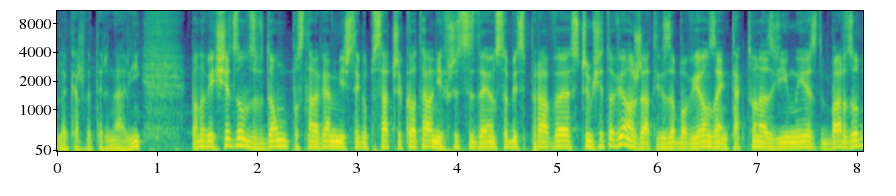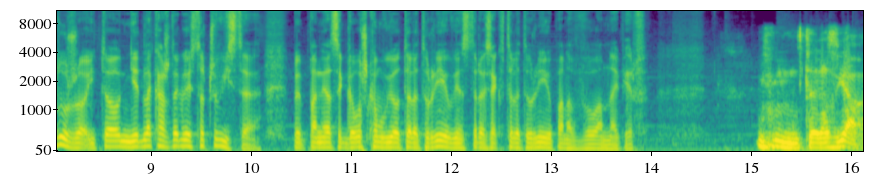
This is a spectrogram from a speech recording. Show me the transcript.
lekarz weterynarii. Panowie, siedząc w domu, postanawiamy mieć tego psa czy kota, ale nie wszyscy zdają sobie sprawę, z czym się to wiąże, a tych zobowiązań, tak to nazwijmy, jest bardzo dużo i to nie dla każdego jest oczywiste. Pan Jacek Gałuszka mówił o teleturnieju, więc teraz jak w teleturnieju pana wywołam najpierw. Teraz ja.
